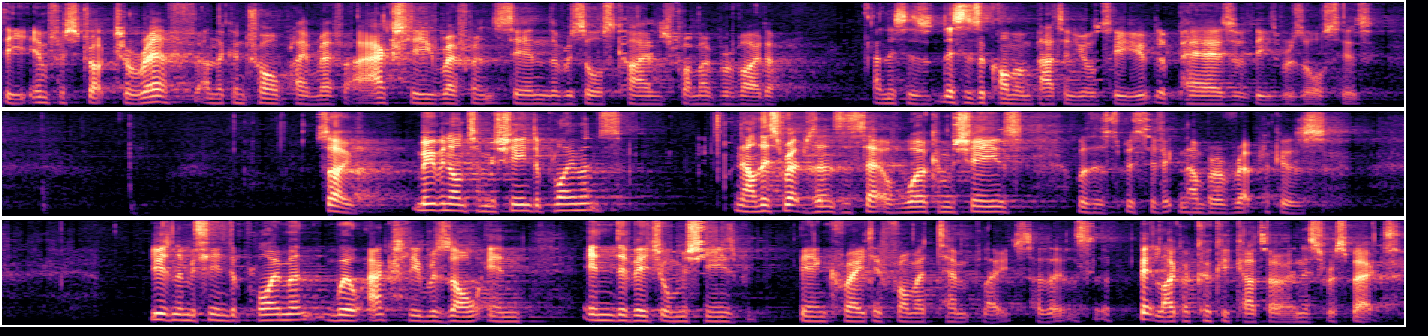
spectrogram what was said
the infrastructure ref and the control plane ref are actually referencing the resource kinds from a provider. And this is, this is a common pattern you'll see, the pairs of these resources. So, moving on to machine deployments. Now, this represents a set of worker machines with a specific number of replicas. Using a machine deployment will actually result in individual machines being created from a template. So it's a bit like a cookie cutter in this respect.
